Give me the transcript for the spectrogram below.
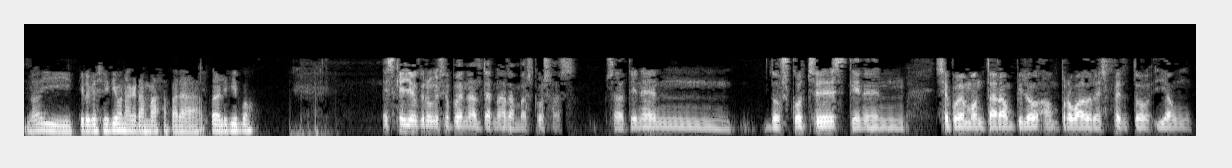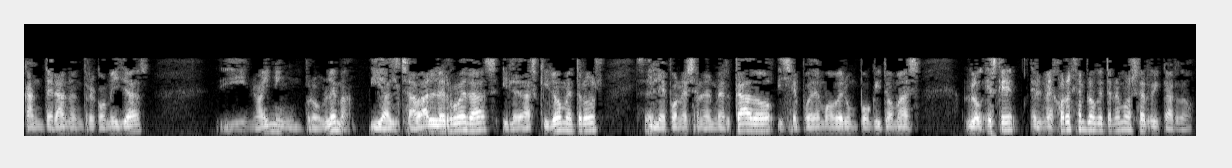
¿no? Y creo que sería una gran baza para, para el equipo. Es que yo creo que se pueden alternar ambas cosas. O sea, tienen dos coches, tienen, se puede montar a un pilo- a un probador experto y a un canterano entre comillas y no hay ningún problema. Y al chaval le ruedas y le das kilómetros Sí. y le pones en el mercado y se puede mover un poquito más. Lo, es que el mejor ejemplo que tenemos es Ricardo.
